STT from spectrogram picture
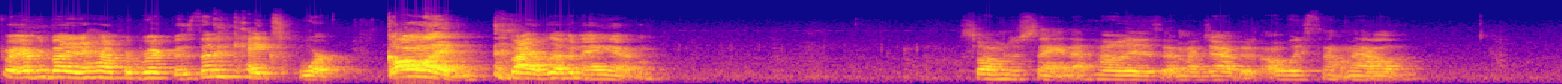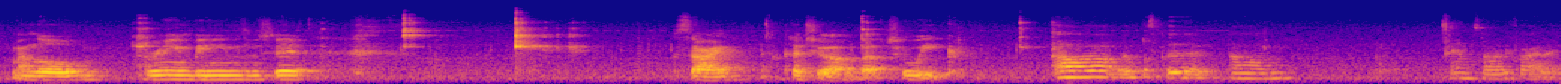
for everybody to have for breakfast. Them cakes were gone by 11 a.m. So I'm just saying, that's how it is at my job. There's always something out. My little green beans and shit. Sorry, I cut you off about your week. Oh, it was good. Um, I'm sorry Friday,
